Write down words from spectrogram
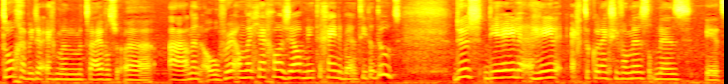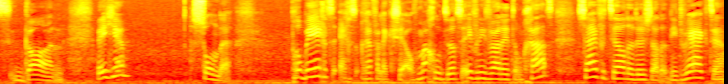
Toch heb ik daar echt mijn, mijn twijfels uh, aan en over. Omdat jij gewoon zelf niet degene bent die dat doet. Dus die hele, hele echte connectie van mens tot mens, it's gone. Weet je? Zonde. Probeer het echt even zelf. Maar goed, dat is even niet waar dit om gaat. Zij vertelde dus dat het niet werkte.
